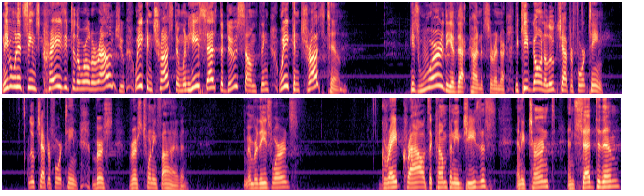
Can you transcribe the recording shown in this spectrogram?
And even when it seems crazy to the world around you, we can trust Him. When He says to do something, we can trust Him. He's worthy of that kind of surrender. You keep going to Luke chapter 14. Luke chapter 14, verse, verse 25. And Remember these words? Great crowds accompanied Jesus, and he turned and said to them,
